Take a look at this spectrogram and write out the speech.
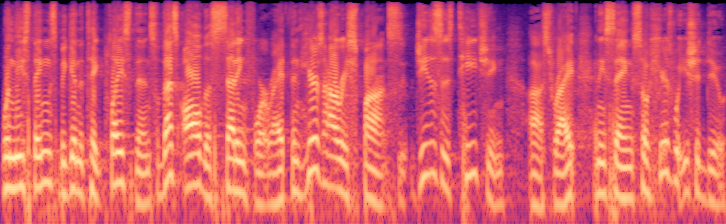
When these things begin to take place, then, so that's all the setting for it, right? Then here's our response. Jesus is teaching us, right? And he's saying, so here's what you should do.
